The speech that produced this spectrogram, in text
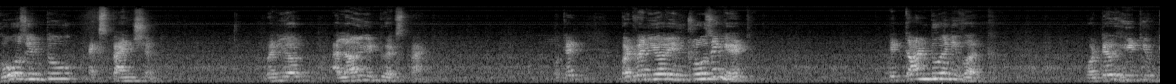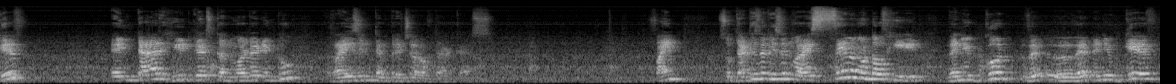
goes into expansion when you are allowing it to expand. Okay? But when you are enclosing it it can't do any work. Whatever heat you give entire heat gets converted into rise in temperature of that gas. Fine so that is the reason why same amount of heat when you good uh, when you give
